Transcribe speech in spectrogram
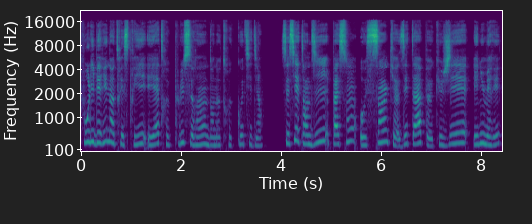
pour libérer notre esprit et être plus serein dans notre quotidien. Ceci étant dit, passons aux 5 étapes que j'ai énumérées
